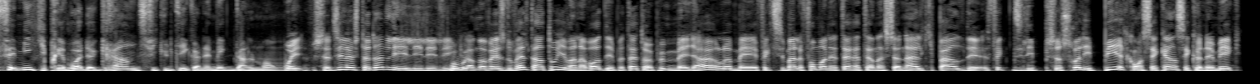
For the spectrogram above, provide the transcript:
FMI qui prévoit de grandes difficultés économiques dans le monde. Oui, je te dis, là, je te donne les, les, les, les Oui, mauvaises nouvelles. Tantôt, il va en avoir des peut-être un peu meilleures, là, mais effectivement, le Fonds monétaire international qui parle de... Fait que ce sera les pires conséquences économiques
